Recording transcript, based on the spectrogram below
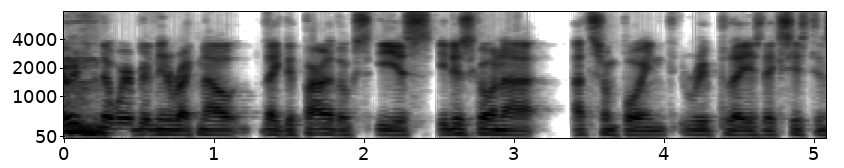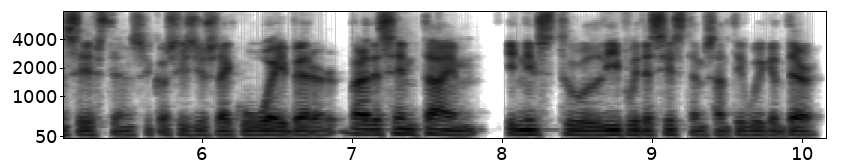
everything that we're building right now like the paradox is it is gonna at some point replace the existing systems because it's just like way better but at the same time it needs to live with the systems until we get there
